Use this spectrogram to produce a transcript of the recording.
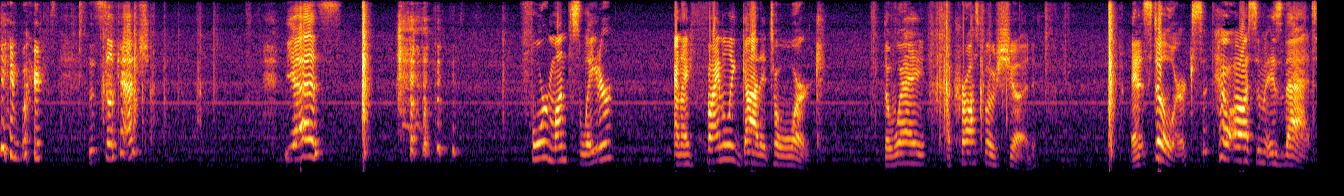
it works. Does it still catch? Yes! Four months later, and I finally got it to work. The way a crossbow should. And it still works. How awesome is that?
